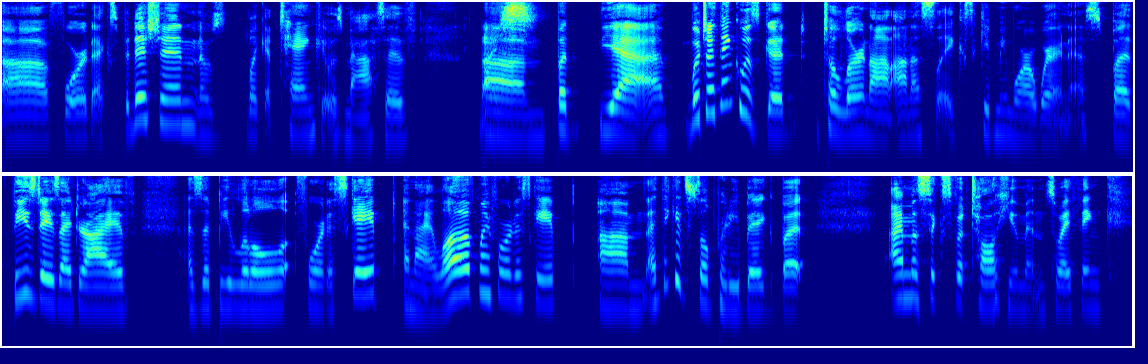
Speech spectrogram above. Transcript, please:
uh, Ford Expedition. It was like a tank. It was massive. Nice. Um, but yeah, which I think was good to learn on, honestly, because it gave me more awareness. But these days I drive a zippy little Ford Escape, and I love my Ford Escape. Um, I think it's still pretty big, but I'm a six foot tall human, so I think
